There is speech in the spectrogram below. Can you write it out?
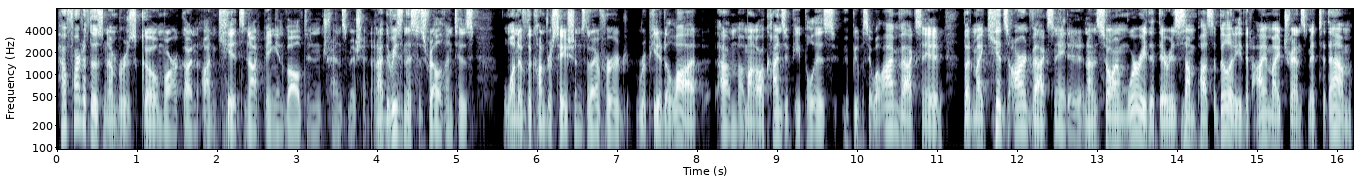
How far do those numbers go, Marc, on, on kids not being involved in transmission? And I, the reason this is relevant is one of the conversations that I've heard repeated a lot um, among all kinds of people is people say, well, I'm vaccinated, but my kids aren't vaccinated. And I'm, so I'm worried that there is some possibility that I might transmit to them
